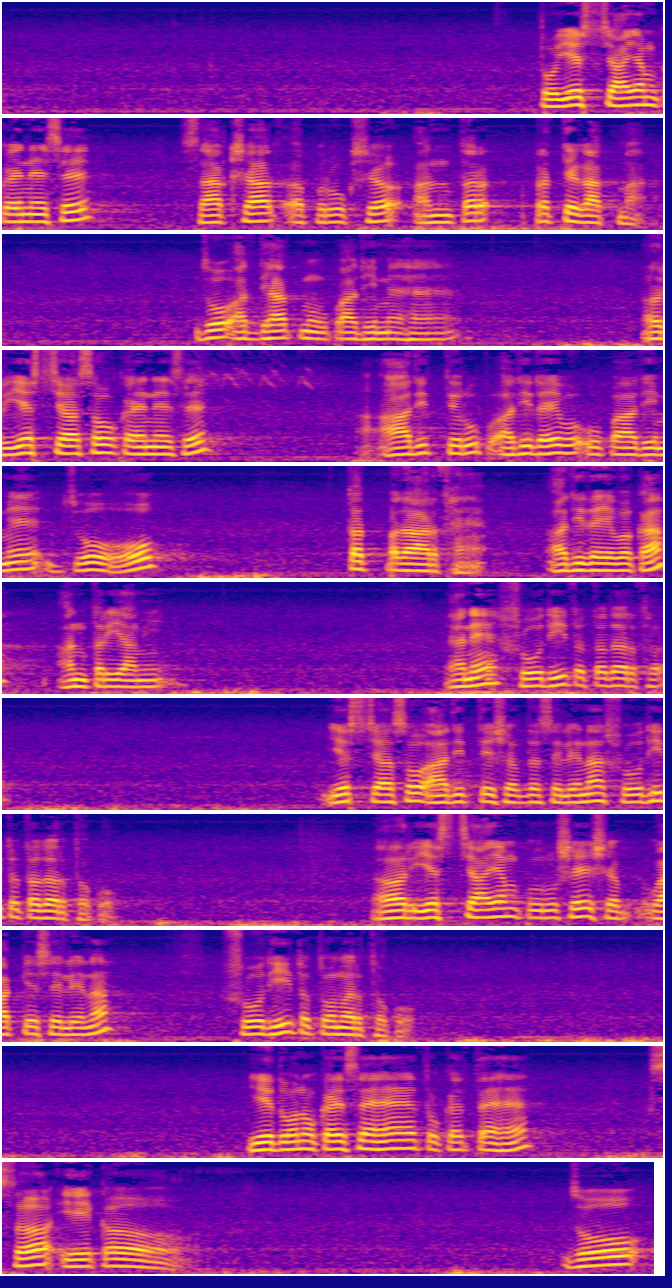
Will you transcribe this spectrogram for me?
तो ये चायम कहने से साक्षात अप्रोक्ष अंतर प्रत्यगात्मा। जो अध्यात्म उपाधि में है। और यश्च असौ कहने से आदित्य रूप अधिदेव उपाधि में जो तत्पदार्थ हैं, अधिदेव का अंतर्यामी। यानी शोधित तदर्थ। यश्चासो आदित्य शब्द से लेना शोधित तदर्थ को। और यश्चायम पुरुषे शब्द वाक्य से लेना शोधित त्वमर्थ को ये दोनों कैसे हैं तो कहते हैं, स एक। जो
